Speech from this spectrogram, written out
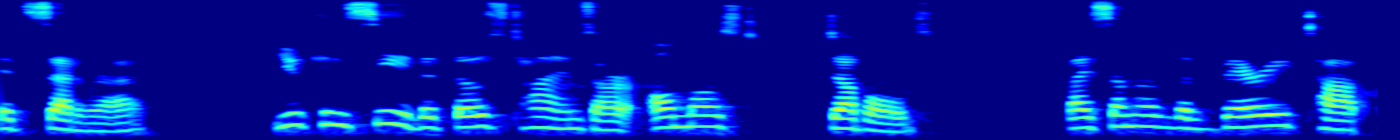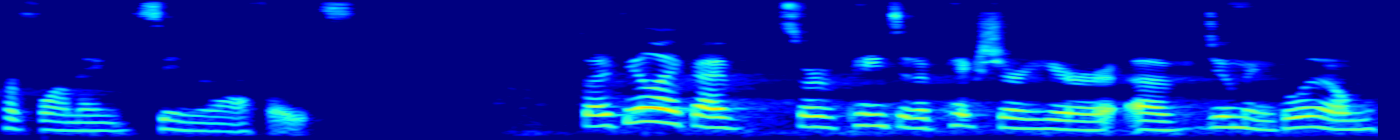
etc., you can see that those times are almost doubled by some of the very top performing senior athletes. So I feel like I've sort of painted a picture here of doom and gloom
